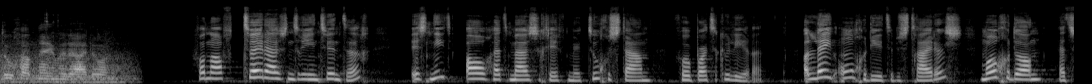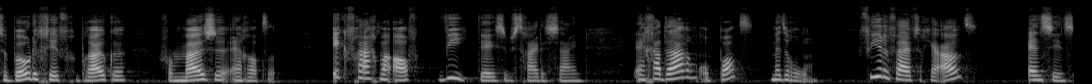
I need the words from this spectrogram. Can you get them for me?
toe gaat nemen daardoor. Vanaf 2023 is niet al het muizengif meer toegestaan voor particulieren. Alleen ongediertebestrijders mogen dan het verboden gif gebruiken voor muizen en ratten. Ik vraag me af wie deze bestrijders zijn en ga daarom op pad met Ron, 54 jaar oud en sinds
